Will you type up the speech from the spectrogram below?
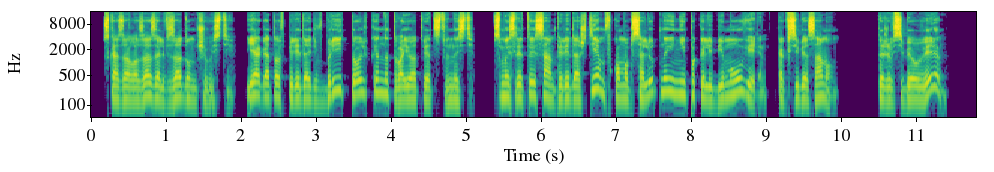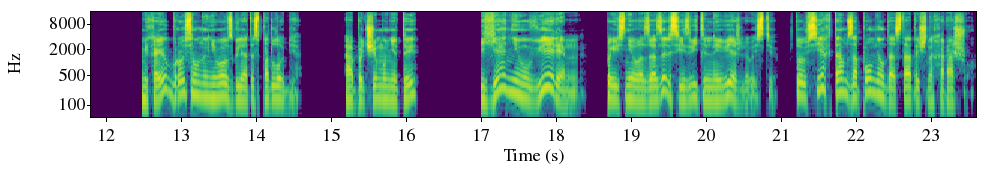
— сказала Зазель в задумчивости, — «я готов передать в Бри только на твою ответственность. В смысле, ты сам передашь тем, в ком абсолютно и непоколебимо уверен, как в себе самом. Ты же в себе уверен?» Михаил бросил на него взгляд из-под лобья. «А почему не ты?» «Я не уверен», — пояснила Зазель с язвительной вежливостью, что всех там запомнил достаточно хорошо.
